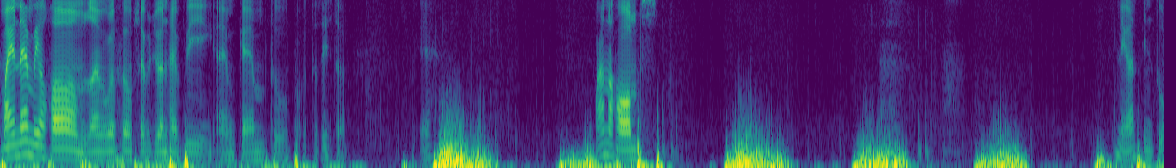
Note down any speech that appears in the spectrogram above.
My name is Holmes. I'm from Safe John Happy. I'm came to protect sister. Oke. Mana Holmes? ini kan pintu.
